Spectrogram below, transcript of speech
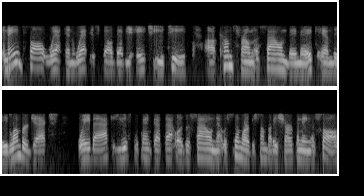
The name saw-whet, and wet is spelled W-H-E-T, uh, comes from a sound they make, and the lumberjacks way back used to think that that was a sound that was similar to somebody sharpening a saw,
